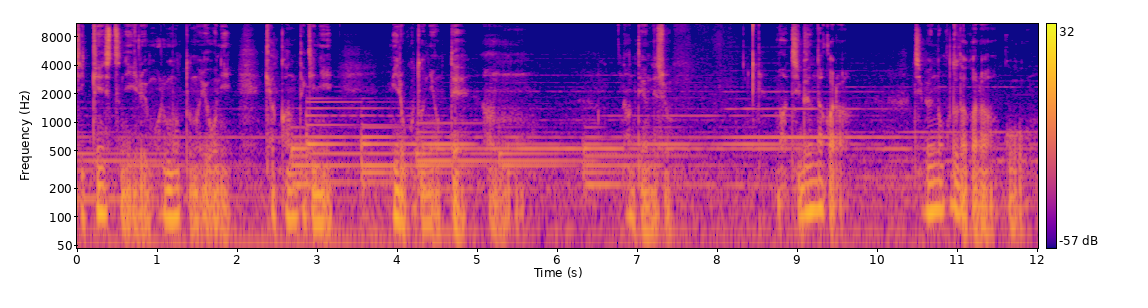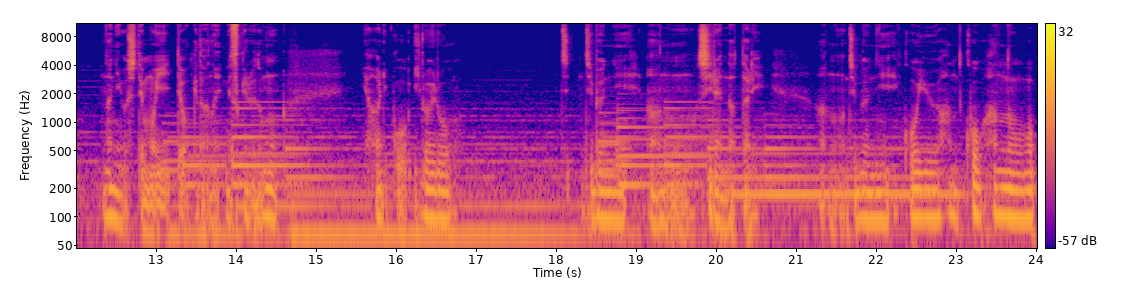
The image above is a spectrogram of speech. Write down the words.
実験室にいるモルモットのように客観的に見ることによってあの何て言うんでしょう、まあ、自分だから自分のことだからこう何をしてもいいってわけではないんですけれどもはりこういろいろ自分にあの試練だったりあの自分にこういう反こう反応を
